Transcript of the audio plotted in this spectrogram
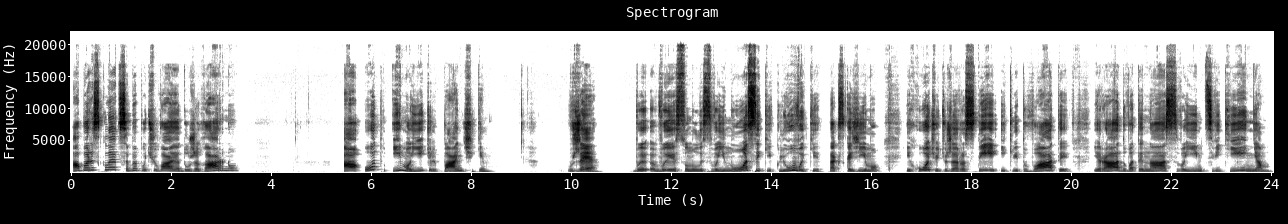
А бересклет себе почуває дуже гарно. А от і мої тюльпанчики. Вже ви- висунули свої носики, клювики, так скажімо, і хочуть уже рости і квітувати, і радувати нас своїм цвітінням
